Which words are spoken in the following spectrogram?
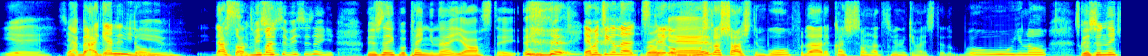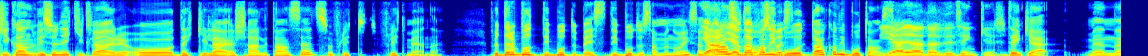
Yeah. So yeah, but I get it, though. Det er sant. Hvis, du, hvis, du tenker, hvis du tenker på pengene, ja, stay. ja, men tingen er, sted, og hvor skal kjæresten bo? For det er kanskje sånn at hun ikke har et sted å bo, you know. Hvis, hun kan, hvis hun ikke klarer å dekke leia sjæl et annet sted, så flytt, flytt med henne. For dere bodde, de, bodde base, de bodde sammen nå, ikke sant? Ja, så hjemme da kan, de bo, da kan de bo et annet sted. Ja, ja, det er det de tenker. Tenker jeg. Men uh,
